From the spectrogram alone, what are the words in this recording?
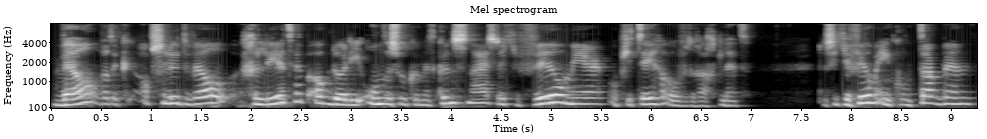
wel, wat ik absoluut wel geleerd heb, ook door die onderzoeken met kunstenaars, dat je veel meer op je tegenoverdracht let. Dus dat je veel meer in contact bent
